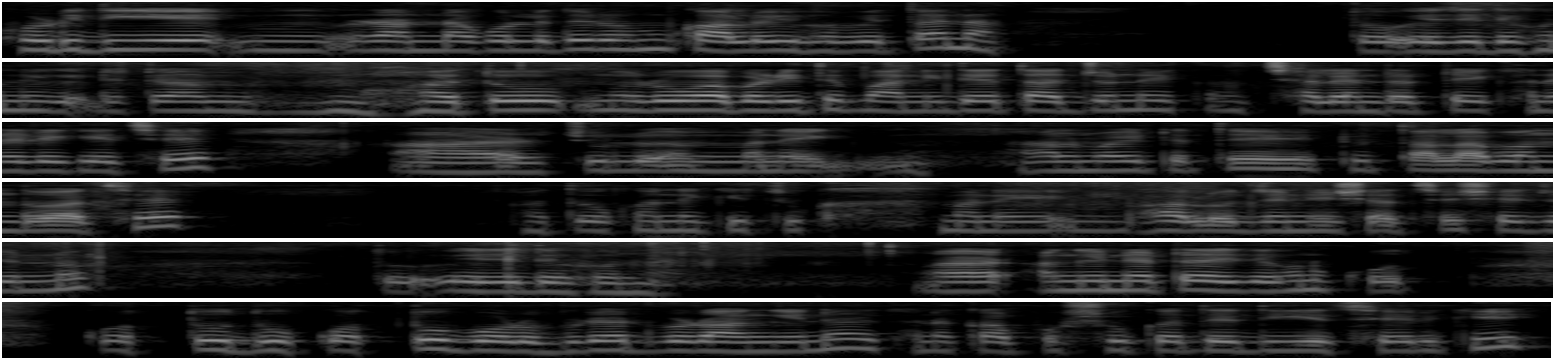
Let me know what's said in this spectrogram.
খড়ি দিয়ে রান্না করলে তো এরকম কালোই হবে, তাই না? তো এই যে দেখুন এটা হয়তো রোয়া বাড়িতে পানি দেয়, তার জন্য এখানে সিলিন্ডারটা এখানে রেখেছে। আর চুলো মানে আলমারিটাতে একটু তালা বন্ধ আছে। হয়তো ওখানে কিছু মানে ভালো জিনিস আছে সেই জন্য তো এই যে দেখুন, আর আঙ্গিনাটা এই দেখুন কত দু- কত বড়, বিরাট বড় আঙ্গিনা এখানে কাপড় শুকাতে দিয়েছে আর কি।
